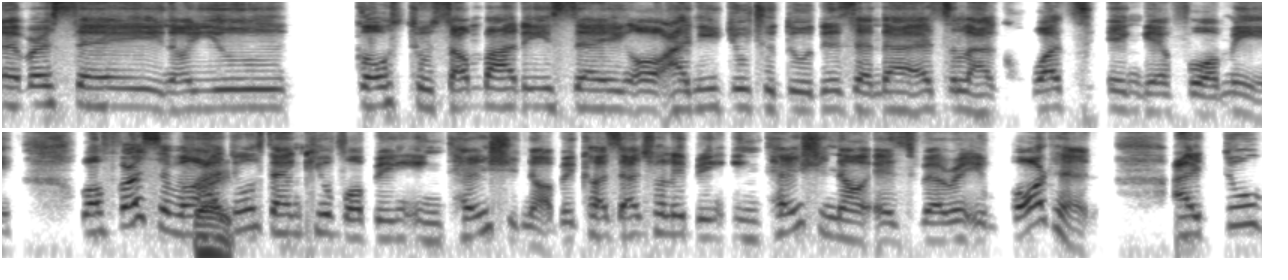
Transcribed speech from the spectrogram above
ever say, you know, you go to somebody saying, Oh, I need you to do this and that. It's like, what's in it for me? Well, first of all, I do thank you for being intentional because actually being intentional is very important. I do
